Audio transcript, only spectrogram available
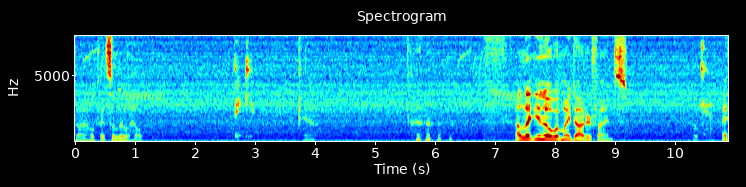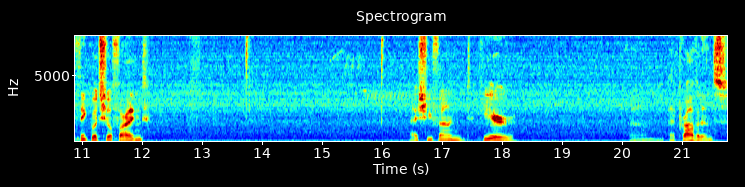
so I hope that's a little help. Thank you. Yeah. I'll let you know what my daughter finds. Okay. I think what she'll find, as she found here um, at Providence,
